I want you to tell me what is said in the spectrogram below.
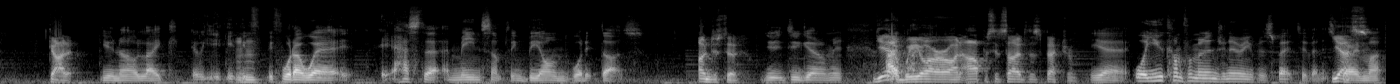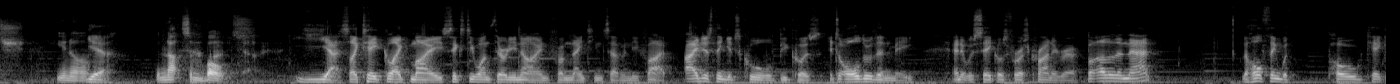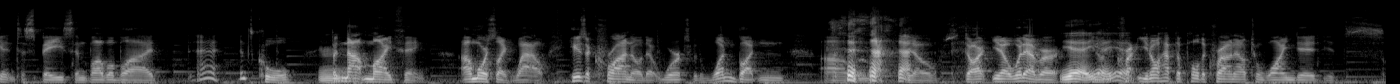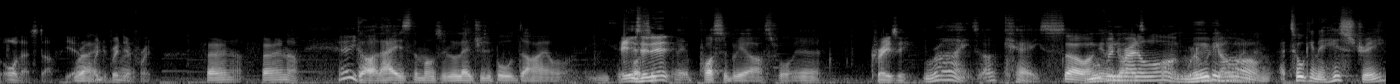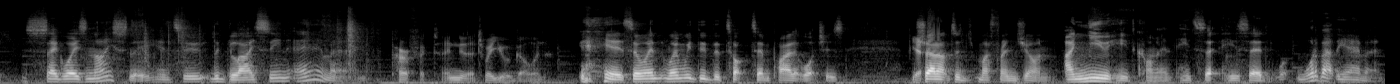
Got it. you know like i- i- if, Mm-hmm. if what i wear it, has to mean something beyond what it does Understood. do, you- do you get what i mean Yeah, I- we are on opposite sides of the spectrum. Yeah. Well, you come from an engineering perspective, and it's Yes. very much, you know, Yeah. the nuts and bolts. Yes, like take like my 6139 from 1975. I just think it's cool because it's older than me, and it was Seiko's first chronograph. But other than that, the whole thing with Pogue taking it to space and blah blah blah, eh, it's cool, but Mm. not my thing. I'm more just like, wow, here's a chrono that works with one button. Um, you know, start, you know, whatever. Yeah, you yeah, the yeah. you don't have to pull the crown out to wind it. It's all that stuff. Yeah, Right, we're, we're right. different. Fair enough. Fair enough. Hey. God, that is the most legible dial you could Isn't possi- it? possibly ask for. Yeah. Crazy. Right. Okay. So I'm Moving right along. Where are we moving going? along. Uh, talking of history, segues nicely into the Glycine Airman. Perfect. I knew that's where you were going. yeah, so when, when we did the top 10 pilot watches, Yeah. shout out to my friend John. I knew he'd comment. He'd sa- he said, What about the Airman?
